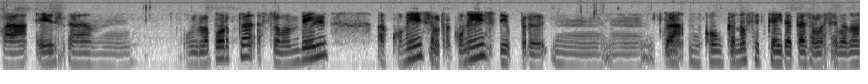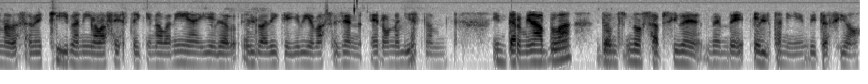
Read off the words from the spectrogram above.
fa és um, obrir la porta, es troba amb ell, el coneix, el reconeix, diu, però mm, clar, com que no ha fet gaire cas a la seva dona de saber qui venia a la festa i qui no venia, i ell, ell va dir que hi havia massa gent, era una llista interminable, doncs no sap si ben, ben bé ell tenia invitació.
